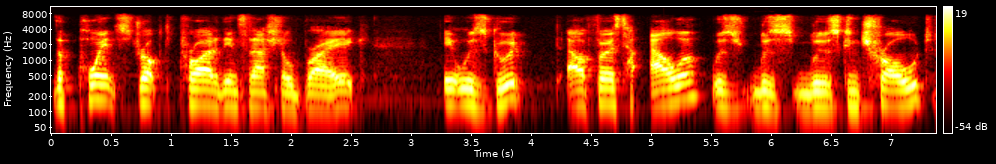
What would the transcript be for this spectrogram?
the points dropped prior to the international break, it was good. Our first hour was was was controlled,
